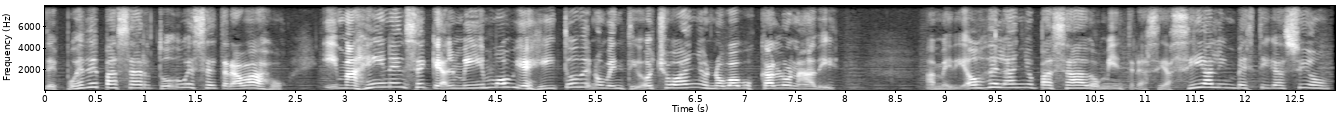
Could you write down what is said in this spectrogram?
Después de pasar todo ese trabajo, imagínense que al mismo viejito de 98 años no va a buscarlo nadie. A mediados del año pasado, mientras se hacía la investigación,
